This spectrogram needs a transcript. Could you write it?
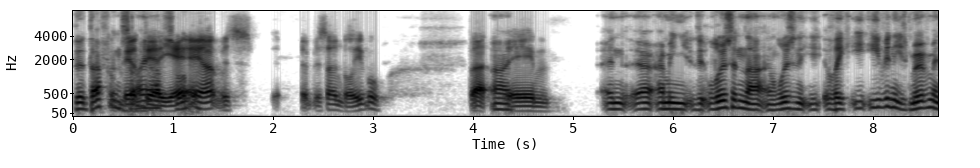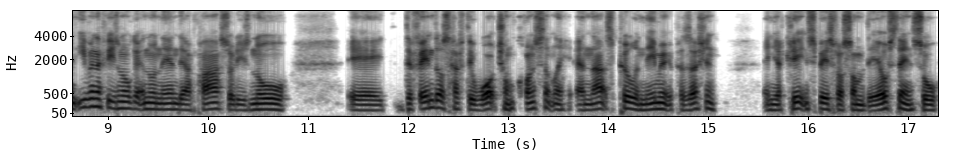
The difference. Compared to yeah, yeah, it was it was unbelievable. But um, and uh, I mean, losing that and losing like even his movement, even if he's not getting on the end of a pass or he's no uh, defenders have to watch him constantly, and that's pulling name out of position, and you're creating space for somebody else. Then, so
